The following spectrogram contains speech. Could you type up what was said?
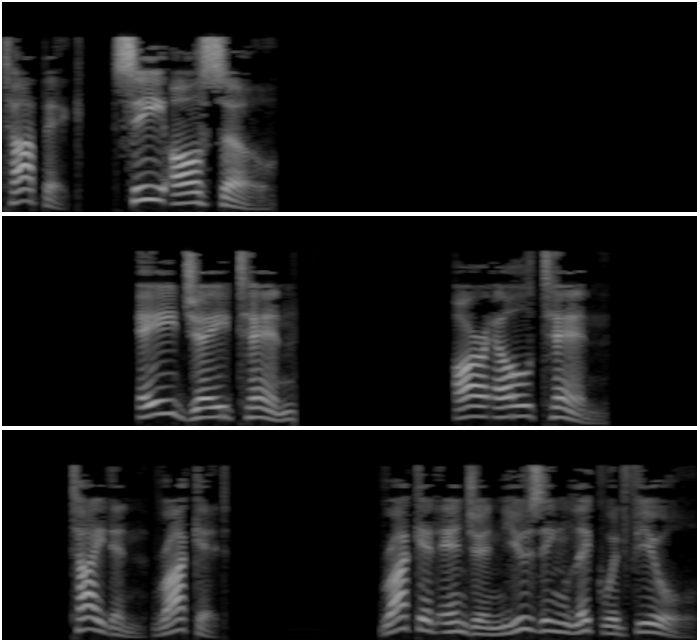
Topic. See also. AJ-10 RL-10 Titan rocket. Rocket engine using liquid fuel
